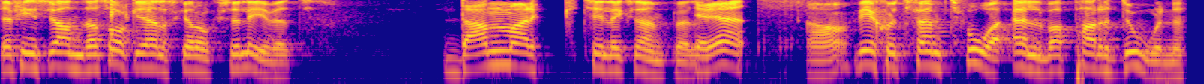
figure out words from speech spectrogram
Det finns ju andra saker jag älskar också i livet. Danmark. Till exempel. Är det? Ja. V75 2, 11 Pardon.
